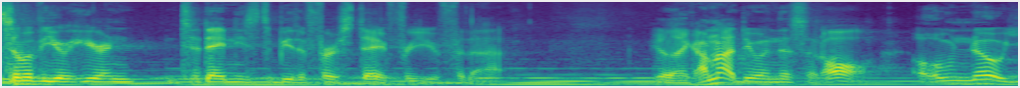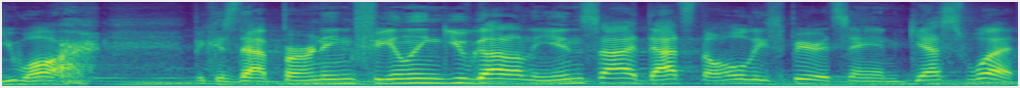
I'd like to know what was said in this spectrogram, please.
Some of you are here, and today needs to be the first day for you for that. You're like, I'm not doing this at all. Oh, no, you are. Because that burning feeling you got on the inside, that's the Holy Spirit saying, Guess what?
